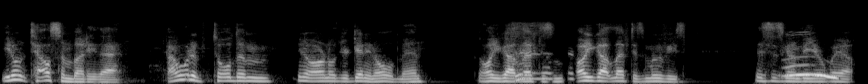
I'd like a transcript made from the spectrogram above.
you don't tell somebody that. I would have told him, you know, Arnold, you're getting old, man. All you got left is all you got left is movies. This is gonna be your way out.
